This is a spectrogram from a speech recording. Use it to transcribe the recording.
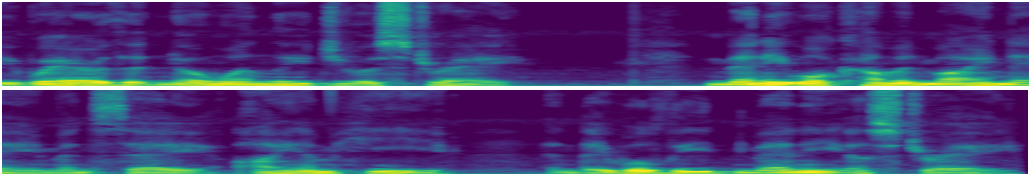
Beware that no one lead you astray. Many will come in my name and say, I am he, and they will lead many astray.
